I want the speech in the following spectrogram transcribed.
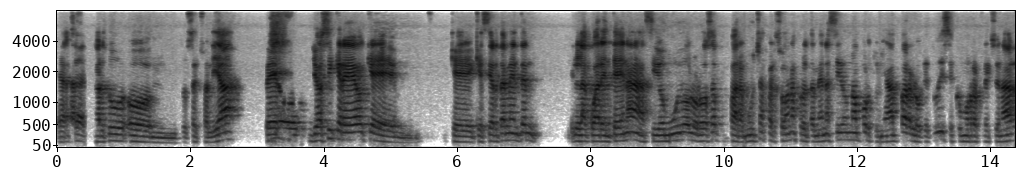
eh, tu, mm, tu sexualidad, pero yo sí creo que, que, que ciertamente la cuarentena ha sido muy dolorosa para muchas personas, pero también ha sido una oportunidad para lo que tú dices, como reflexionar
